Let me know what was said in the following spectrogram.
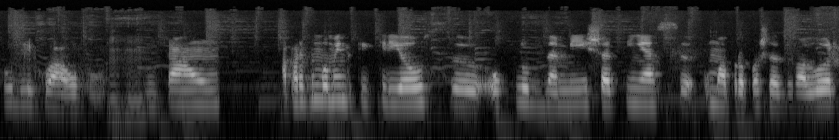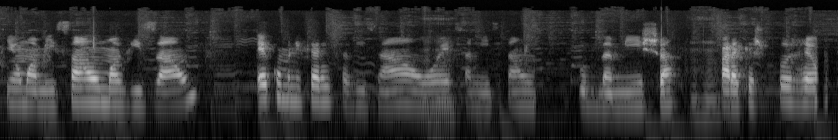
público-alvo. Uhum. Então, a partir do momento que criou-se o Clube da Misha, tinha-se uma proposta de valor, tinha uma missão, uma visão, é comunicar essa visão uhum. ou essa missão Clube da Misha uhum. para que as pessoas realmente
